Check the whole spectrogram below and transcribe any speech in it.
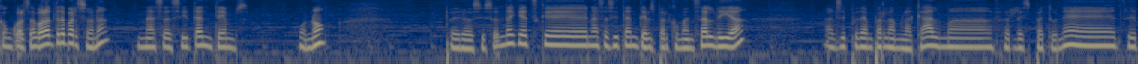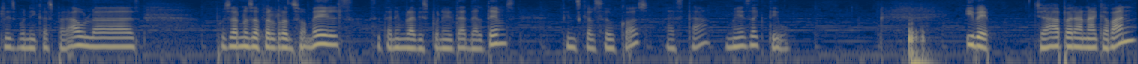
Com qualsevol altra persona, necessiten temps, o no. Però si són d'aquests que necessiten temps per començar el dia, els hi podem parlar amb la calma, fer-les petonets, dir-los boniques paraules, posar-nos a fer el ronso amb ells, si tenim la disponibilitat del temps, fins que el seu cos està més actiu. I bé, ja per anar acabant,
